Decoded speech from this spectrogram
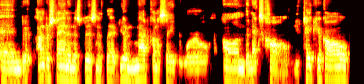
and understand in this business that you're not going to save the world on the next call. You take your call,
